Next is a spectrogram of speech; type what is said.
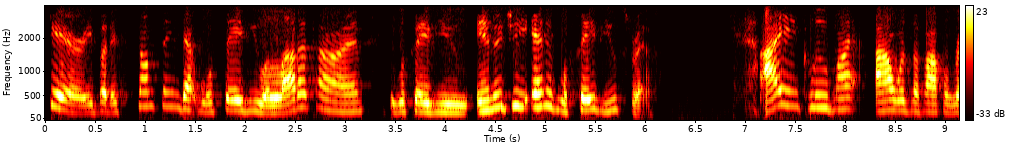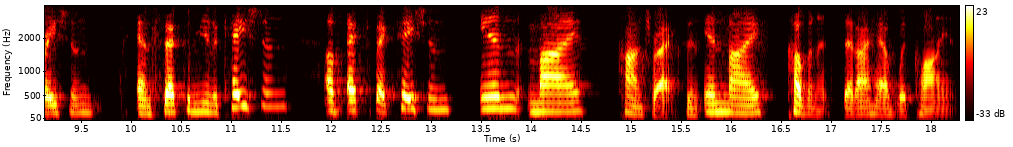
scary, but it's something that will save you a lot of time. It will save you energy and it will save you stress. I include my hours of operations and set communications of expectations in my contracts and in my covenants that I have with clients.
